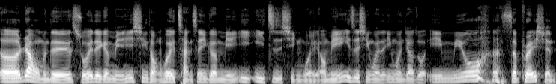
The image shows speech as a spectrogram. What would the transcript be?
呃，让我们的所谓的一个免疫系统会产生一个免疫抑制行为哦。免疫抑制行为的英文叫做 immune suppression，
